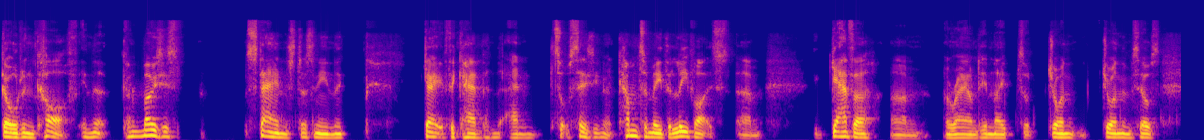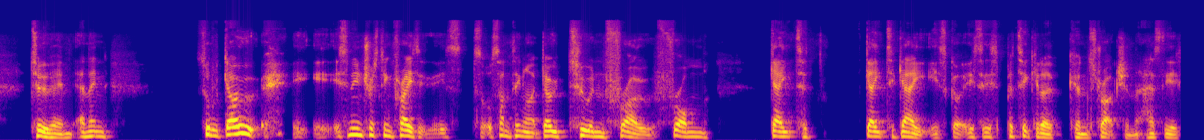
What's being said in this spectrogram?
golden calf in that kind of Moses stands doesn't he in the gate of the camp and, and sort of says you know come to me the Levites um, gather um, around him. They sort of join join themselves to him and then sort of go it's an interesting phrase. It's sort of something like go to and fro from gate to gate to gate. It's got it's this particular construction that has the,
